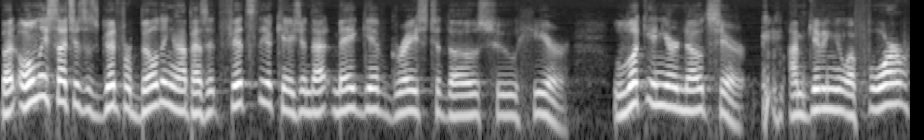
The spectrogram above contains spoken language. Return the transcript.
But only such as is good for building up as it fits the occasion that may give grace to those who hear. Look in your notes here. I'm giving you a four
